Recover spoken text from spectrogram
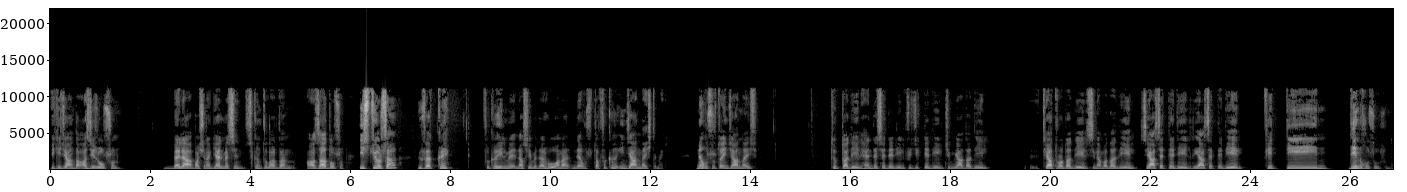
İki canda aziz olsun. Bela başına gelmesin. Sıkıntılardan azat olsun. İstiyorsa yüfekkih fıkıh ilmi nasip eder. Hu ona ne hususta fıkıh ince anlayış demek. Ne hususta ince anlayış? Tıpta değil, hendesede değil, fizikte değil, kimyada değil, tiyatroda değil, sinemada değil, siyasette değil, riyasette değil. Fit din, din hususunda.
